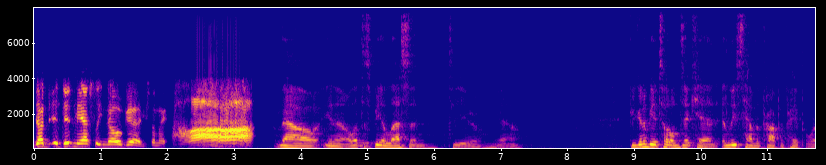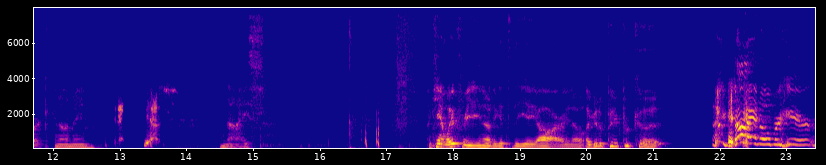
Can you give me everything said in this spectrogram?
That- It did me absolutely no good. Because I'm like, ah. Now, you know, let this be a lesson to you. Yeah. If you're going to be a total dickhead, at least have the proper paperwork. You know what I mean? Yes. Nice. I can't wait for you, you know, to get to the ER. You know, I got a paper cut. I'm dying over here.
